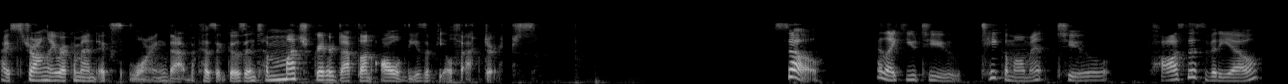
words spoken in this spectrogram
I strongly recommend exploring that because it goes into much greater depth on all of these appeal factors. So I'd like you to take a moment to pause this video,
